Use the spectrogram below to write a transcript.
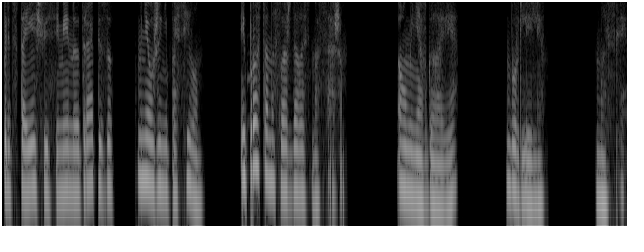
предстоящую семейную трапезу мне уже не по силам, и просто наслаждалась массажем. А у меня в голове бурлили мысли.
